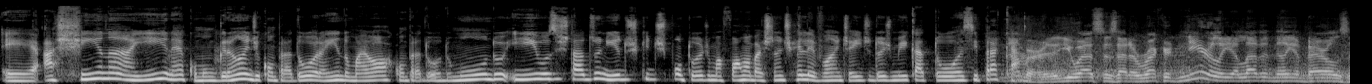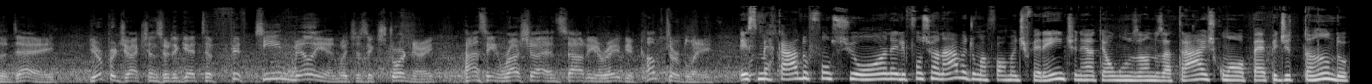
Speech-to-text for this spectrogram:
é, a China aí, né, como um grande comprador, ainda o maior comprador do mundo, e os Estados Unidos que despontou de uma forma bastante relevante aí de 2014 para cá. The US is at a record nearly 11 million barrels a day. Your projections are to get to 15 million, which is extraordinary, passing Russia and Saudi Arabia comfortably. Esse mercado funciona, ele funcionava de uma forma diferente, né, até alguns anos atrás, com a OPEP ditando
